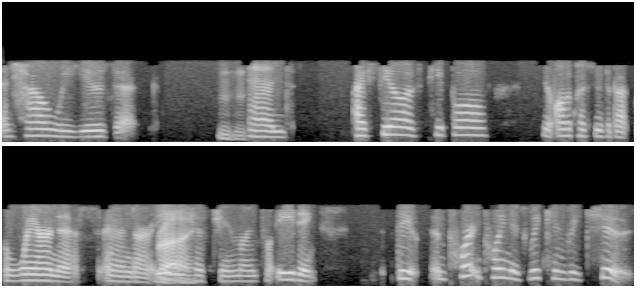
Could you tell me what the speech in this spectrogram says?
and how we use it. hmm And I feel as people, you know, all the questions about awareness and our Right. eating history and mindful eating, the important point is we can re-choose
